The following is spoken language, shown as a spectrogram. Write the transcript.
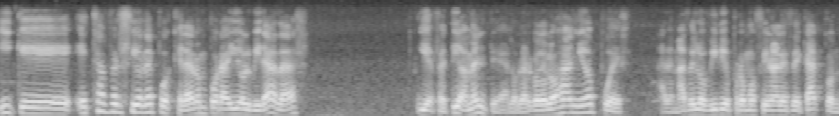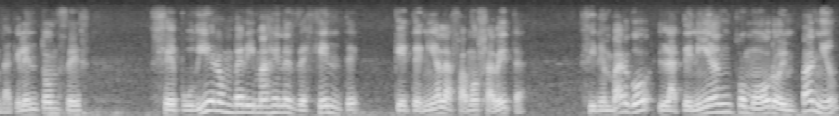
y que estas versiones pues quedaron por ahí olvidadas y efectivamente a lo largo de los años pues además de los vídeos promocionales de Capcom de aquel entonces se pudieron ver imágenes de gente que tenía la famosa beta. Sin embargo, la tenían como oro en paño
